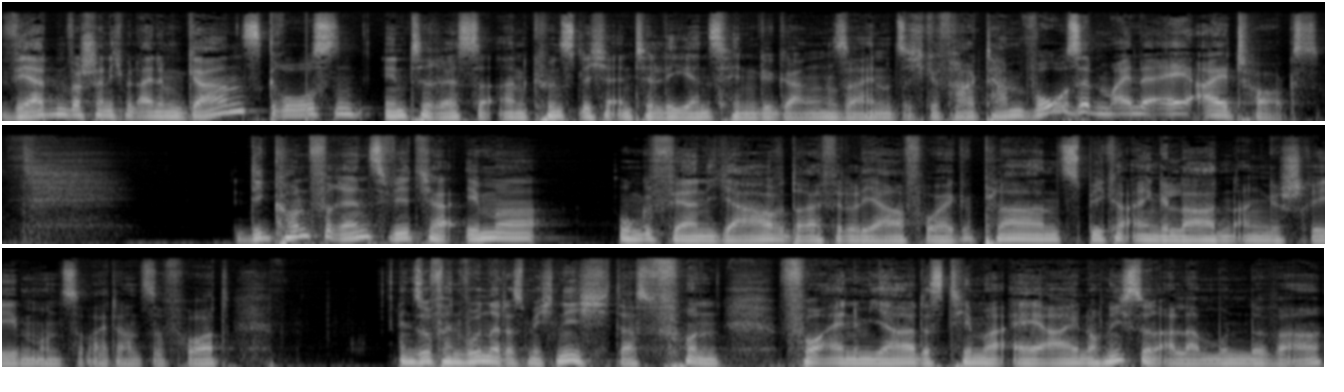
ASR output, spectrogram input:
werden wahrscheinlich mit einem ganz großen Interesse an künstlicher Intelligenz hingegangen sein und sich gefragt haben, wo sind meine AI-Talks? Die Konferenz wird ja immer ungefähr ein Jahr, dreiviertel Jahr vorher geplant, Speaker eingeladen, angeschrieben und so weiter und so fort. Insofern wundert es mich nicht, dass von vor einem Jahr das Thema AI noch nicht so in aller Munde war.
